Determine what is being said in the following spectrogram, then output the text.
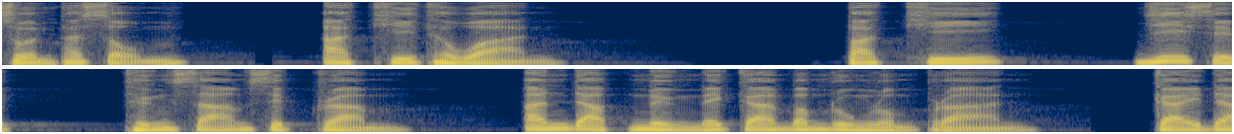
ส่วนผสมอะคีทวาน ปักคี20ถึง30 กรัม อันดับหนึ่งในการบำรุงลมปราณ ไก่ด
